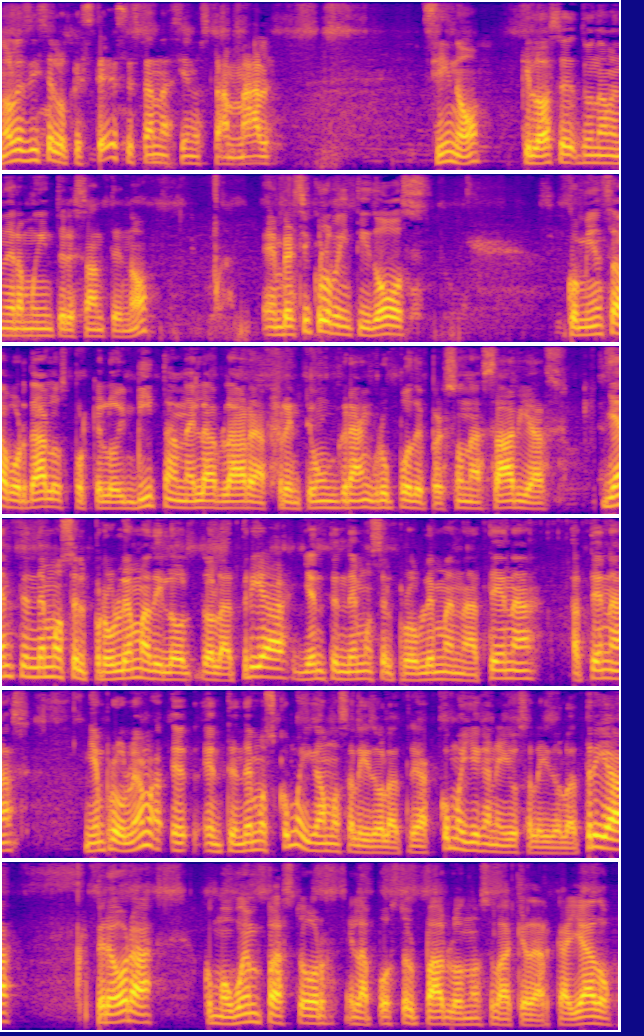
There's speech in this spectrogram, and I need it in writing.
No les dice lo que ustedes están haciendo está mal, sino que lo hace de una manera muy interesante, ¿no? En versículo 22 comienza a abordarlos porque lo invitan a él a hablar frente a un gran grupo de personas sabias. Ya entendemos el problema de la idolatría, ya entendemos el problema en Atena, Atenas, y en problema eh, entendemos cómo llegamos a la idolatría, cómo llegan ellos a la idolatría. Pero ahora, como buen pastor, el apóstol Pablo no se va a quedar callado.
